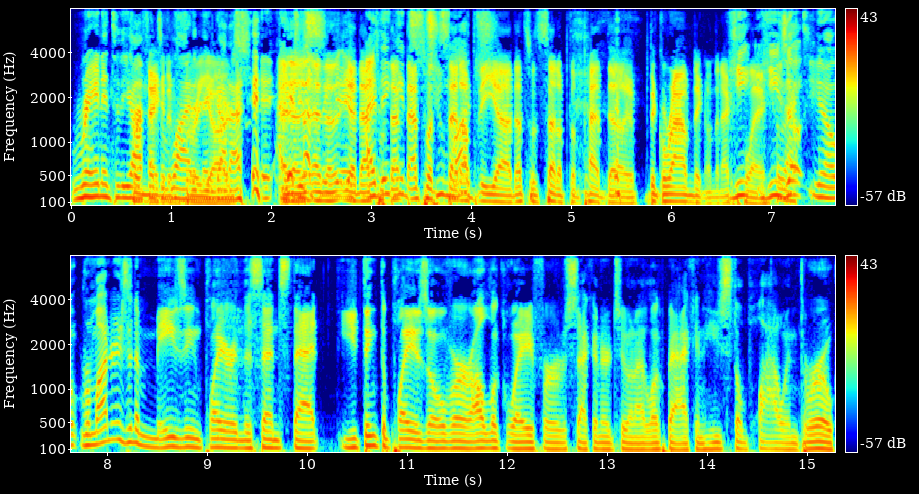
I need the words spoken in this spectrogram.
ran into the for offensive line and three then got yards. out. I then- just- and then- yeah, I that's, think that, that's what too set up the uh, that's what set up the pet the, the grounding on the next he, play. he's a, you know Rhamondre is an amazing player in the sense that you think the play is over. I'll look away for a second or two, and I look back, and he's still plowing through.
